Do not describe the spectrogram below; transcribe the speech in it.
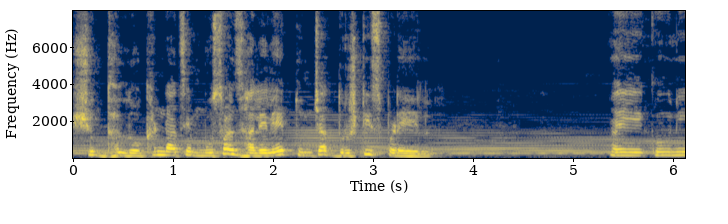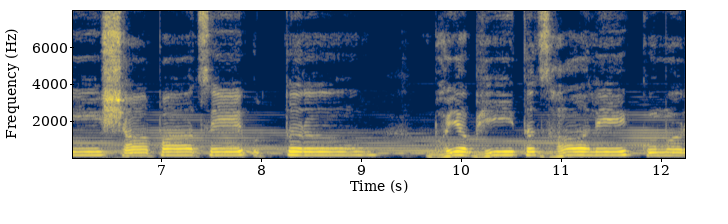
शुद्ध लोखंडाचे मुसळ झालेले तुमच्या दृष्टीस पडेल. ऐकुनी शापाचे उत्तर भयभीत झाले कुमर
